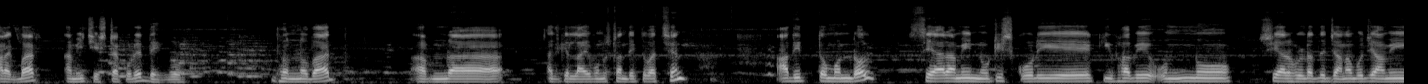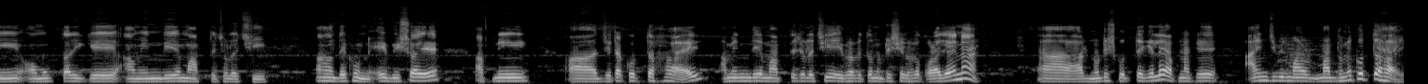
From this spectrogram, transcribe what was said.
আরেকবার আমি চেষ্টা করে দেখব। ধন্যবাদ। আমরা আজকে লাইভ অনুষ্ঠান দেখতে পাচ্ছেন। আদিত্য মণ্ডল, শেয়ার আমি নোটিশ করিয়ে কীভাবে অন্য শেয়ার হোল্ডারদের জানাব যে আমি অমুক তারিখে আমিন দিয়ে মাপতে চলেছি। দেখুন এই বিষয়ে আপনি যেটা করতে হয়, আমিন দিয়ে মাপতে চলেছি, এইভাবে তো নোটিশ এভাবে করা যায় না। আর নোটিশ করতে গেলে আপনাকে আইনজীবীর মাধ্যমে করতে হয়।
